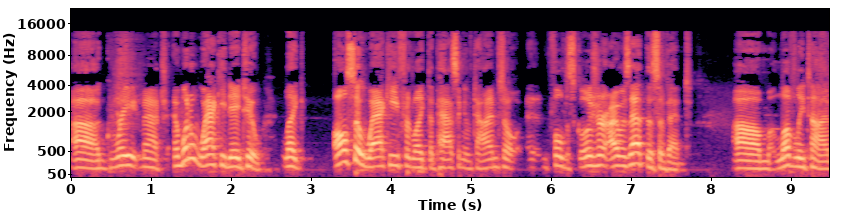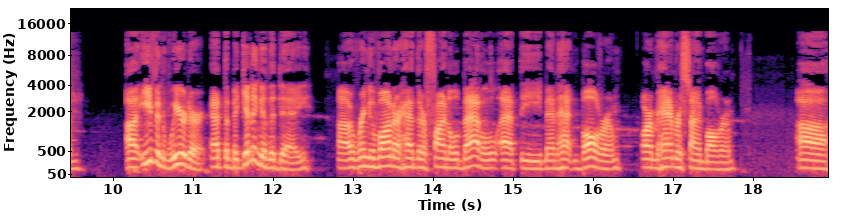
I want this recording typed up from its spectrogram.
Uh, great match. And what a wacky day, too. Like, also wacky for like the passing of time. So, uh, full disclosure, I was at this event. Um, lovely time. Uh, even weirder, at the beginning of the day, uh, Ring of Honor had their final battle at the Manhattan Ballroom, or Hammerstein Ballroom, uh,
